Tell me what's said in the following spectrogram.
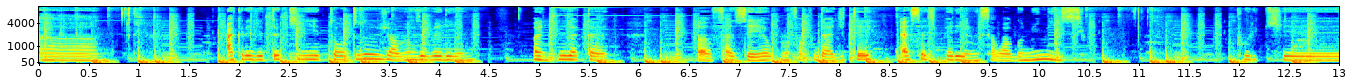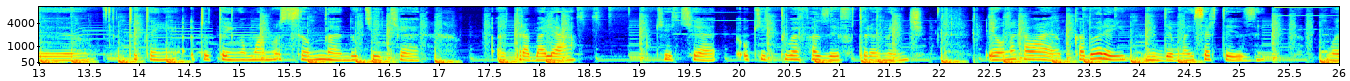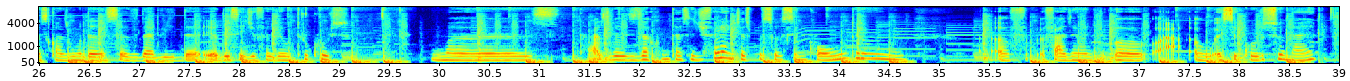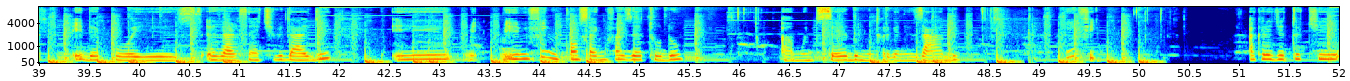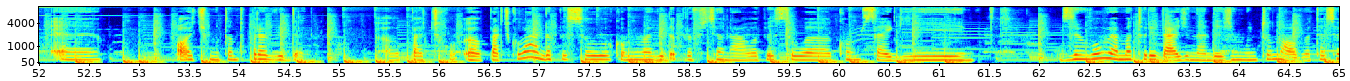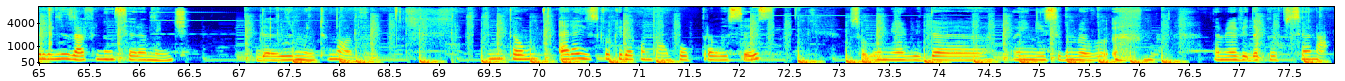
Uh, Acredito que todos os jovens deveriam, antes de até uh, fazer alguma faculdade, ter essa experiência logo no início. Porque tu tem, tu tem uma noção, né, do que, que é uh, trabalhar, o que, que é, o que, que tu vai fazer futuramente. Eu, naquela época, adorei, me deu mais certeza, mas com as mudanças da vida, eu decidi fazer outro curso. Mas às vezes acontece diferente, as pessoas se encontram, ah, fazem esse curso, né? E depois exercem atividade e, enfim, conseguem fazer tudo ah, muito cedo, muito organizado. Enfim, acredito que é ótimo tanto para a vida particular da pessoa como uma vida profissional, a pessoa consegue desenvolver a maturidade, né, desde muito nova, até se organizar financeiramente desde muito nova. Então, era isso que eu queria contar um pouco para vocês sobre a minha vida, o início do meu da minha vida profissional.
